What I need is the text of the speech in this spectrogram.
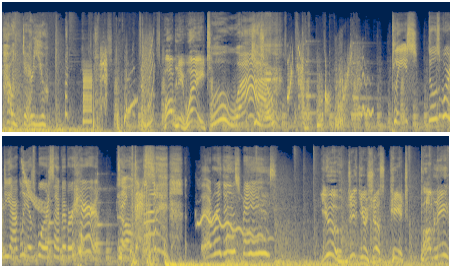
How dare you? Pobney, wait! oh, wow. Please. Those were the ugliest words I've ever heard. Take No. this. Everything spins. You, did you just hit Pobney?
